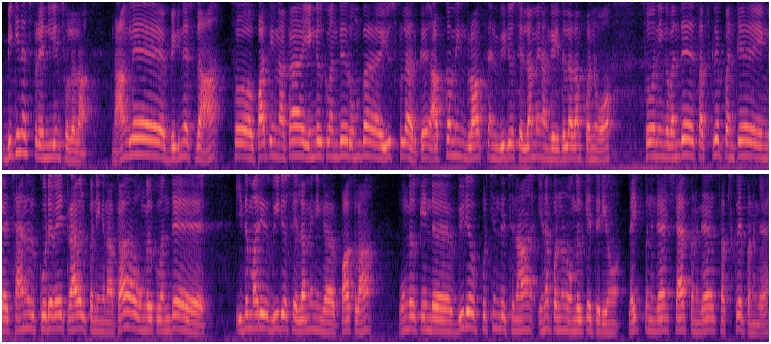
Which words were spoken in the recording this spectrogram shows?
பிகினர்ஸ் ஃப்ரெண்ட்லின்னு சொல்லலாம். நாங்களே பிக்னஸ் தான். ஸோ பார்த்தீங்கன்னாக்கா எங்களுக்கு வந்து ரொம்ப யூஸ்ஃபுல்லாக இருக்குது அப்கமிங் வ்ளாக்ஸ் அண்ட் வீடியோஸ் எல்லாமே நாங்கள் இதில் தான் பண்ணுவோம். ஸோ நீங்கள் வந்து சப்ஸ்கிரைப் பண்ணிட்டு எங்கள் சேனல் கூடவே ட்ராவல் பண்ணிங்கனாக்கா உங்களுக்கு வந்து இது மாதிரி வீடியோஸ் எல்லாமே நீங்கள் பார்க்கலாம் உங்களுக்கு இந்த வீடியோ பிடிச்சிருந்துச்சுன்னா என்ன பண்ணணும்னு உங்களுக்கே தெரியும். லைக் பண்ணுங்கள் ஷேர் பண்ணுங்கள் சப்ஸ்கிரைப் பண்ணுங்கள்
